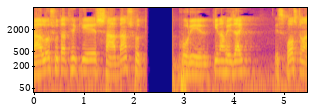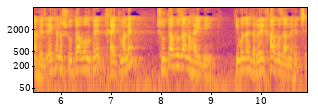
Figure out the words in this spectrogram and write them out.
কালো সুতা থেকে সাদা সুতা ভোরের কি না হয়ে যায়, স্পষ্ট না হয়ে যায়। এখানে সুতা বলতে খাইত মানে সুতা বোঝানো হয়নি। কি বোঝা রেখা বোঝানো হচ্ছে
